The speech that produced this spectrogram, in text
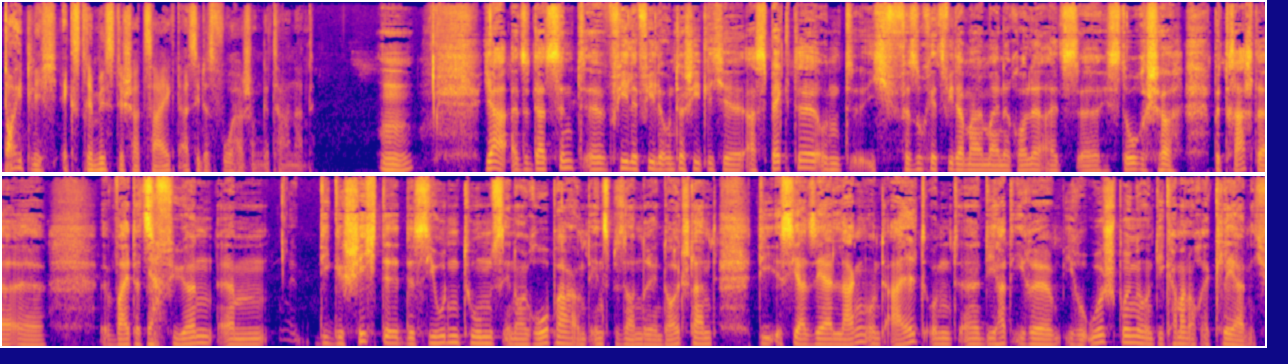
deutlich extremistischer zeigt, als sie das vorher schon getan hat. Mhm. Ja, also das sind äh, viele, viele unterschiedliche Aspekte und ich versuche jetzt wieder mal meine Rolle als äh, historischer Betrachter äh, weiterzuführen. Ja. Ähm, die Geschichte des Judentums in Europa und insbesondere in Deutschland, die ist ja sehr lang und alt und äh, die hat ihre, ihre Ursprünge und die kann man auch erklären. Ich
